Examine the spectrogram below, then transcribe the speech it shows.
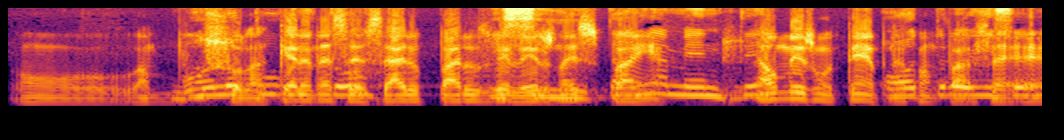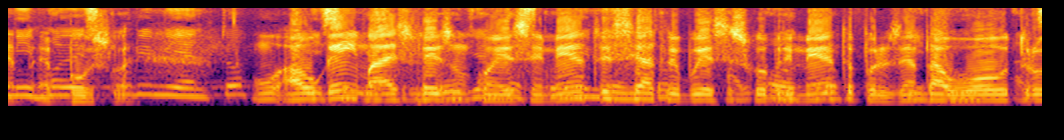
uma bússola que era necessário para os veleiros na Espanha. Ao mesmo tempo, né, compasso é, é, bússola. Um, alguém mais fez um conhecimento e se atribui esse descobrimento, por exemplo, ao outro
